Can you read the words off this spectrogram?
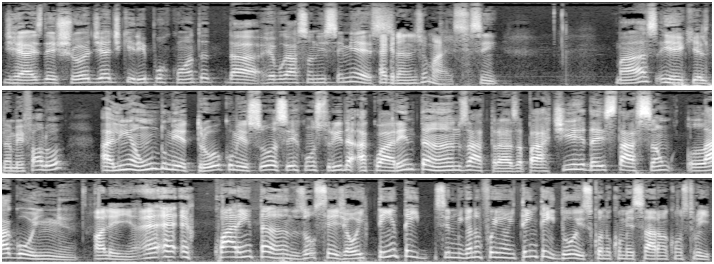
de reais deixou de adquirir por conta da revogação do ICMS. É grande demais. Sim. Mas, e aí que ele também falou, a linha 1 do metrô começou a ser construída há 40 anos atrás, a partir da estação Lagoinha. Olha aí, é, é, é 40 anos, ou seja, 80, se não me engano foi em 82 quando começaram a construir.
